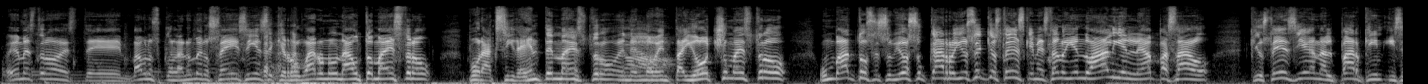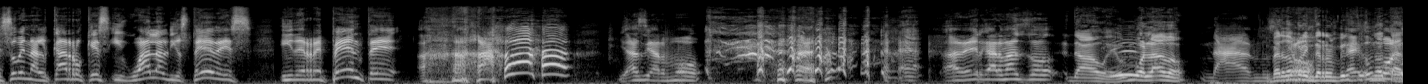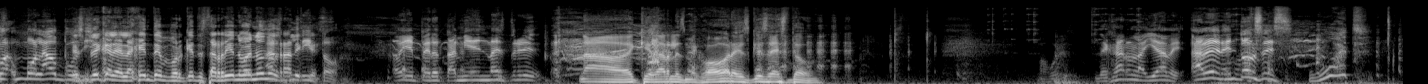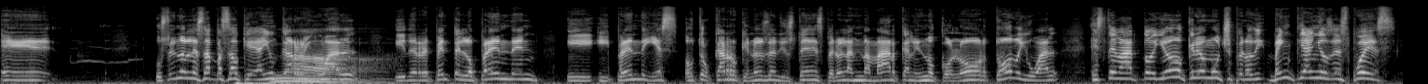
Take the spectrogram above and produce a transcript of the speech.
Oye, maestro, este, vámonos con la número 6. Fíjense que robaron un auto, maestro, por accidente, maestro, en el 98, maestro. Un vato se subió a su carro. Yo sé que ustedes que me están oyendo, a alguien le ha pasado que ustedes llegan al parking y se suben al carro que es igual al de ustedes y de repente... ya se armó. a ver, garbanzo. No, güey, un volado. Nah, pues Perdón yo. por interrumpir Eh, un notas. un pues, Explícale a la gente por qué te estás riendo. Bueno, no al ratito. Oye, pero también, maestro. No, hay que darles mejores. ¿Qué es esto? Dejaron la llave. A ver, entonces. What? Eh, ¿Usted no les ha pasado que hay un carro No. igual y de repente lo prenden y, y prende y es otro carro que no es de ustedes, pero es la misma marca, el mismo color, todo igual? Este vato, yo no creo mucho, pero di- 20 años después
